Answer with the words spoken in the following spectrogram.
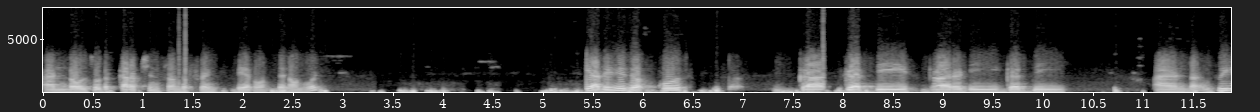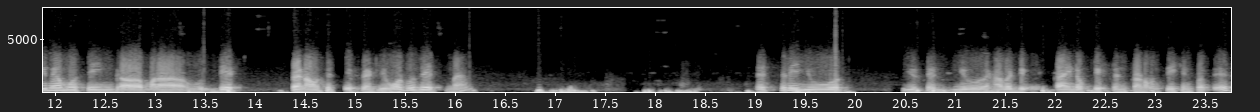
and also the corruption from the French there on, then onwards. Yeah, this is of course Ga- Gardis, Garadi, Gardi, and uh, we ma'am was saying uh, they pronounce it differently. What was it, ma'am? Yesterday you were, you said you have a di- kind of different pronunciation for this.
